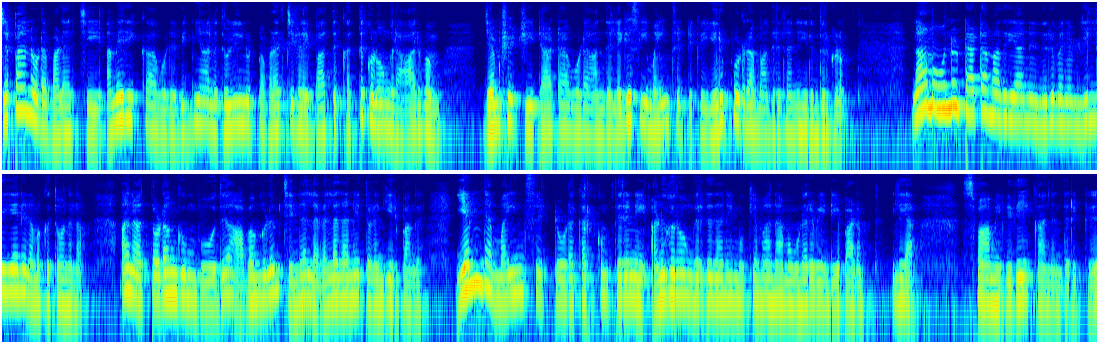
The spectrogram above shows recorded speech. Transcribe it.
ஜப்பானோட வளர்ச்சி அமெரிக்காவோட விஞ்ஞான தொழில்நுட்ப வளர்ச்சிகளை பார்த்து கற்றுக்கணுங்கிற ஆர்வம் ஜம்ஷெட்ஜி டாட்டாவோட அந்த லெகசி மைண்ட் செட்டுக்கு எருப்புடுற மாதிரி தானே இருந்திருக்கணும். நாம் ஒன்றும் டாட்டா மாதிரியான நிறுவனம் இல்லையேன்னு நமக்கு தோணலாம். ஆனால் தொடங்கும் போது அவங்களும் சின்ன லெவலில் தானே தொடங்கியிருப்பாங்க. எந்த மைண்ட் செட்டோட கற்கும் திறனை அணுகிறோங்கிறது தானே முக்கியமாக நாம் உணர வேண்டிய பாடம் இல்லையா? சுவாமி விவேகானந்தருக்கு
